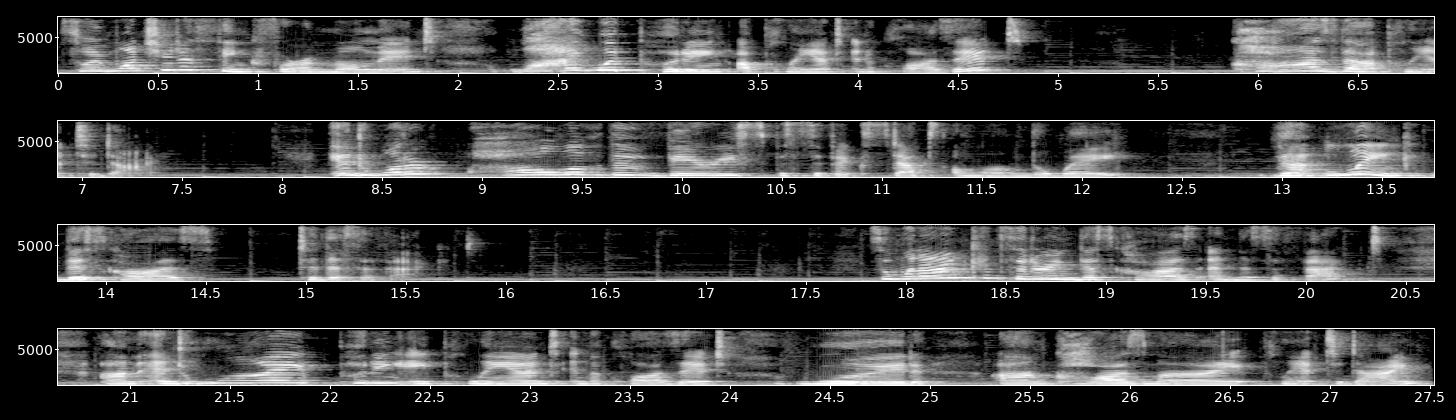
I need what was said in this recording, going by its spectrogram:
So I want you to think for a moment why would putting a plant in a closet cause that plant to die? And what are all of the very specific steps along the way that link this cause to this effect? So when I'm considering this cause and this effect, um, and why putting a plant in the closet would um, cause my plant to die.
